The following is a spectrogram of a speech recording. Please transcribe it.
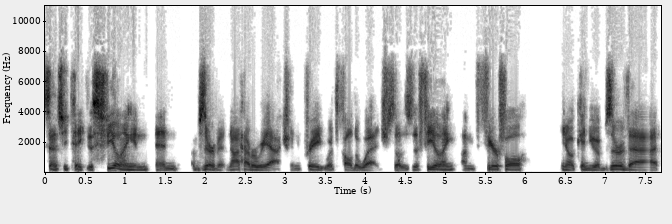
essentially take this feeling and, and observe it, not have a reaction, create what's called a wedge. So there's a feeling, I'm fearful, you know, can you observe that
